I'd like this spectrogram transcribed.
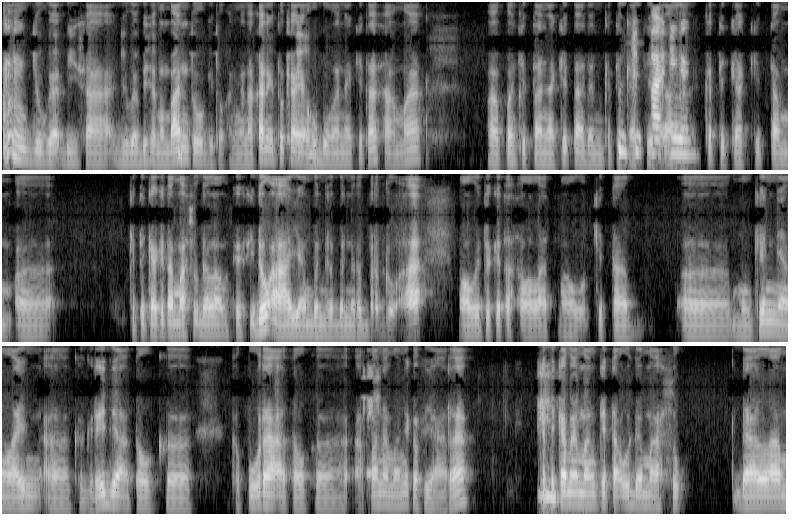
juga bisa juga bisa membantu gitu kan. Karena kan itu kayak hubungannya kita sama uh, penciptanya kita dan ketika Pencipta, kita iya. ketika kita uh, ketika kita masuk dalam sesi doa yang benar-benar berdoa, mau itu kita sholat, mau kita uh, mungkin yang lain uh, ke gereja atau ke ke pura atau ke apa namanya ke viara, ketika memang kita udah masuk dalam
